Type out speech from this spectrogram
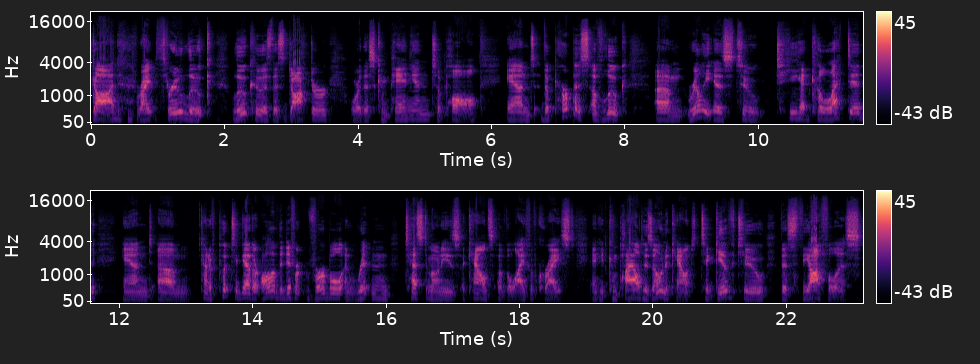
God, right, through Luke. Luke, who is this doctor or this companion to Paul. And the purpose of Luke um, really is to, he had collected and um, kind of put together all of the different verbal and written testimonies, accounts of the life of Christ. And he'd compiled his own account to give to this Theophilus.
